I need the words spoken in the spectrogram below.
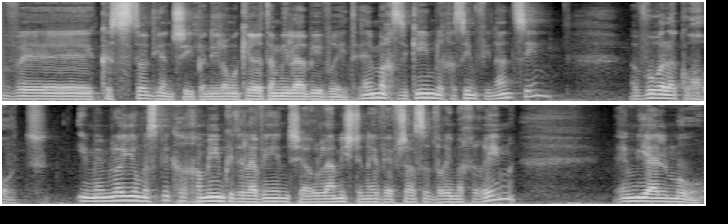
ו custodianship, אני לא מכיר את המילה בעברית. הם מחזיקים נכסים פיננסיים עבור הלקוחות. אם הם לא יהיו מספיק חכמים כדי להבין שהעולם משתנה ואפשר לעשות דברים אחרים, הם ייעלמו.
